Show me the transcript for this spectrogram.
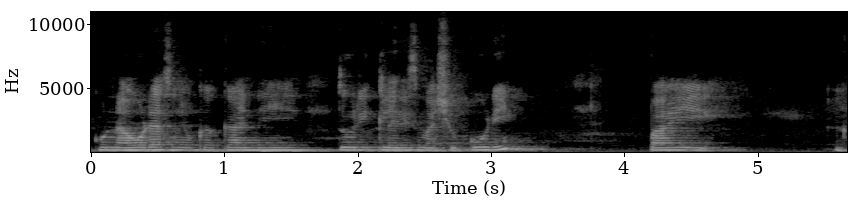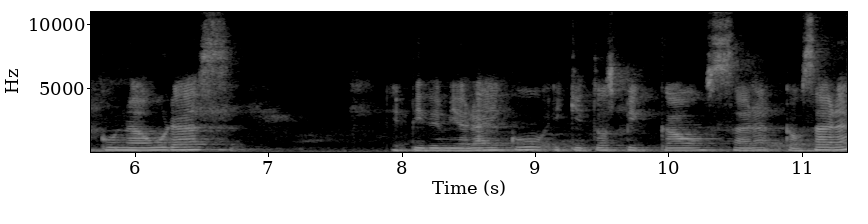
Cuna Horas Ñucacani, Turi Cleris Mashukuri, Pai Cuna Horas Epidemiaraiku, Iquitospi Causara, causara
